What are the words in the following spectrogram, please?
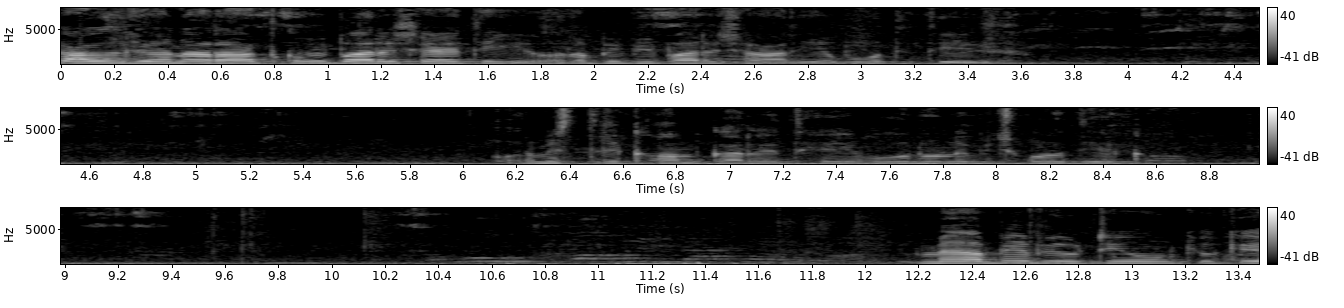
कल जो है ना रात को भी बारिश आई थी और अभी भी बारिश आ रही है बहुत ही तेज। और मिस्त्री काम कर रहे थे वो उन्होंने भी छोड़ दिया काम। मैं अभी अभी उठी हूँ क्योंकि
